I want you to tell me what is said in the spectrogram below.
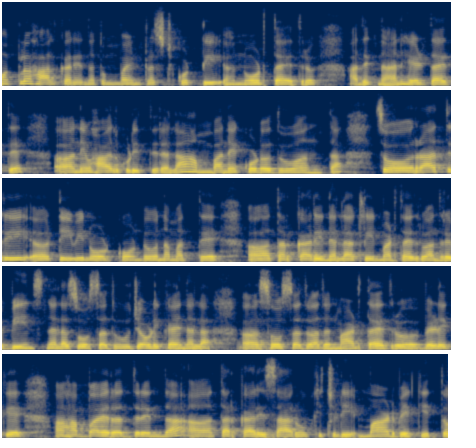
ಮಕ್ಕಳು ಹಾಲು ಕರೆಯೋದನ್ನ ತುಂಬ ಇಂಟ್ರೆಸ್ಟ್ ಕೊಟ್ಟು ನೋಡ್ತಾ ಇದ್ರು. ಅದಕ್ಕೆ ನಾನು ಹೇಳ್ತಾ ಇದ್ದೆ ನೀವು ಹಾಲು ಕುಡಿತೀರಲ್ಲ ಅಂಬಾನೇ ಕೊಡೋದು ಅಂತ. ಸೊ ರಾತ್ರಿ ಟಿ ವಿ ನೋಡಿಕೊಂಡು ನಮ್ಮತ್ತೆ ತರಕಾರಿನೆಲ್ಲ ಕ್ಲೀನ್ ಮಾಡ್ತಾಯಿದ್ರು ಅಂದರೆ ಬೀನ್ಸ್ನೆಲ್ಲ ಸೋಸೋದು ಜವಳಿಕಾಯಿನೆಲ್ಲ ಸೋಸೋದು ಅದನ್ನು ಮಾಡ್ತಾಯಿದ್ರು ಬೆಳಗ್ಗೆ ಹಬ್ಬ ಇರೋದ್ರಿಂದ ತರಕಾರಿ ಸಾರು ಕಿಚಡಿ ಮಾಡಬೇಕಿತ್ತು.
